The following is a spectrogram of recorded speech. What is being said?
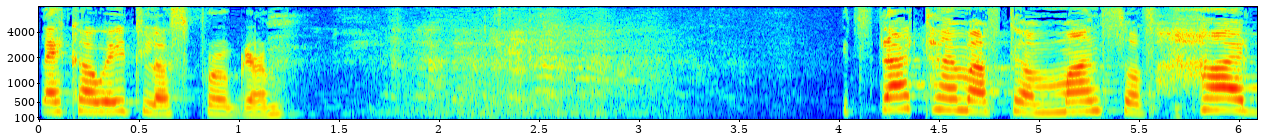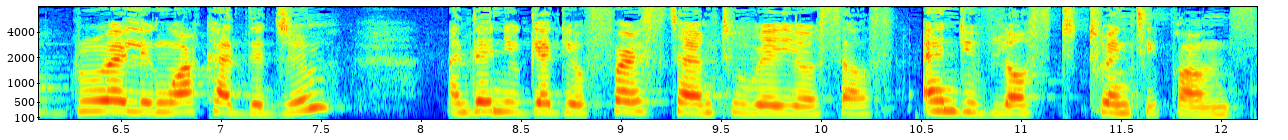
like a weight loss program. It's that time after months of hard, grueling work at the gym, and then you get your first time to weigh yourself, and you've lost 20 pounds.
